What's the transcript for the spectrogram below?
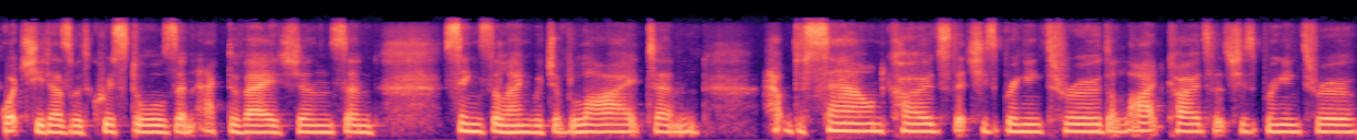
what she does with crystals and activations and sings the language of light and the sound codes that she's bringing through, the light codes that she's bringing through.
